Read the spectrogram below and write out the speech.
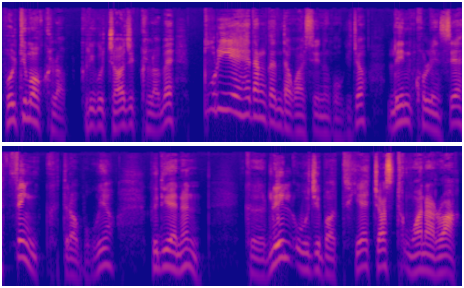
볼티모어 클럽 그리고 저지 클럽의 뿌리에 해당된다고 할 수 있는 곡이죠. 린 콜린스의 Think 들어보고요. 그 뒤에는 그 릴 우지버트의 Just Wanna Rock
